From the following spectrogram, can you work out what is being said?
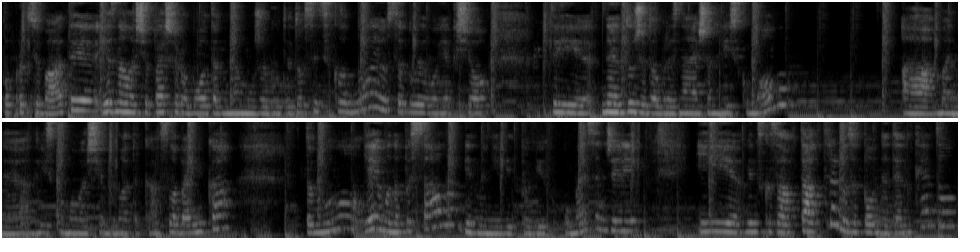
попрацювати. Я знала, що перша робота вона може бути досить складною, особливо якщо ти не дуже добре знаєш англійську мову. А в мене англійська мова ще була така слабенька. Тому я йому написала, він мені відповів у месенджері, і він сказав: так, треба заповнити анкету,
